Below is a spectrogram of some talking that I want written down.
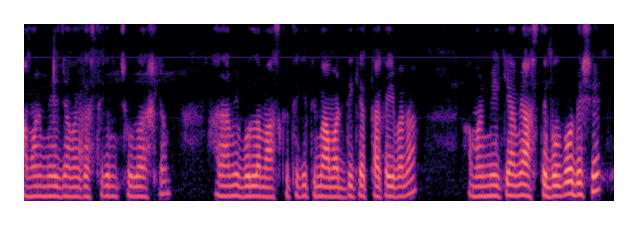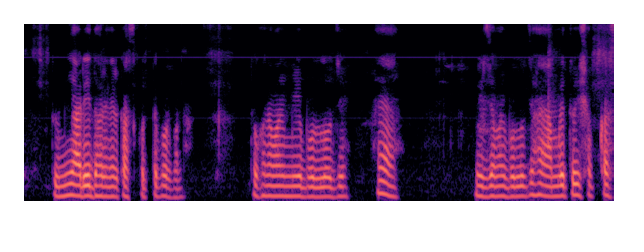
আমার মেয়ের জামাইয়ের কাছ থেকে আমি চলে আসলাম। আর আমি বললাম, আজকে থেকে তুমি আমার দিকে আর তাকাইবা না। আমার মেয়েকে আমি আসতে বলব দেশে। তুমি আর এই ধরনের কাজ করতে পারবে না। তখন আমার মেয়ে বলল যে হ্যাঁ। মেয়ের জামাই বলল যে হ্যাঁ আমরা তো এইসব কাজ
